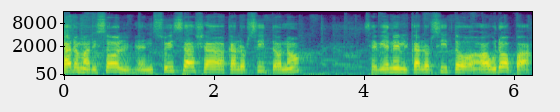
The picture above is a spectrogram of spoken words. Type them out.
Claro, Marisol, en Suiza ya calorcito, ¿no? Se viene el calorcito a Europa.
